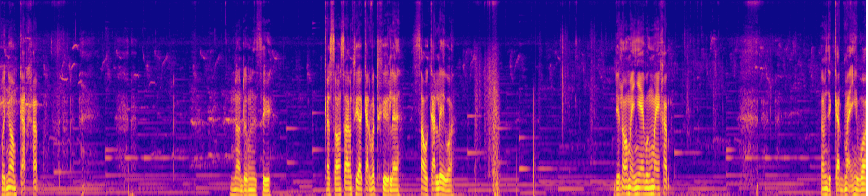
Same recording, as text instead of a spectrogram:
บ่ยอมกัดครับ นอนดูมันซื้อกัดสองสามเทือกัดวัดถือเลยเศร้ากันเลยวะเดี๋ยวรอใหม่แง่เบิ้งใหม่ครับว่ามันจะกัดใหม่เหรอ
